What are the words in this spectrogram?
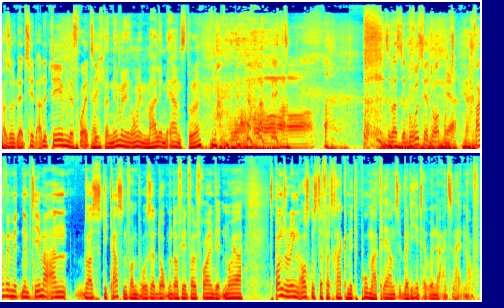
also der erzählt alle Themen, der freut Ja, sich. dann nehmen wir den auch mit Mal im Ernst, oder? Sebastian, Borussia Dortmund. Ja. Fangen wir mit einem Thema an, was die Kassen von Borussia Dortmund auf jeden Fall freuen wird. Neuer Sponsoring-Ausrüstervertrag mit Puma. Klär uns über die Hintergründe, Einzelheiten auf.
